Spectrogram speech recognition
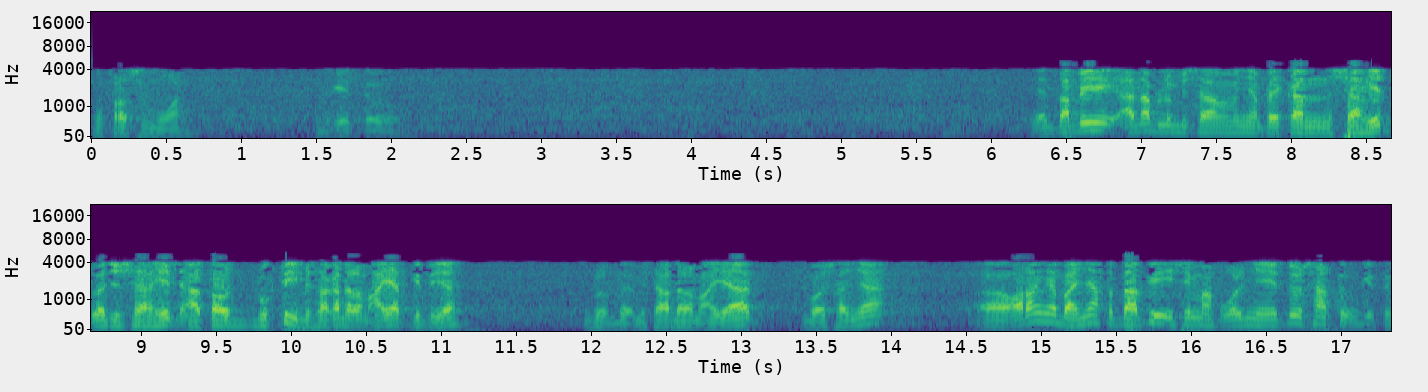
Mufrad semua. Begitu. Ya, tapi Anda belum bisa menyampaikan syahid, wajib syahid atau bukti misalkan dalam ayat gitu ya misalnya dalam ayat bahwasanya e, orangnya banyak tetapi isi maf'ulnya itu satu gitu.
